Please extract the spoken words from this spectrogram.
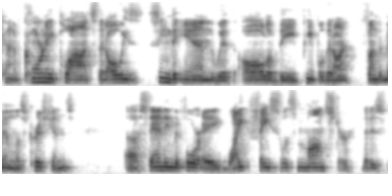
kind of corny plots that always seem to end with all of the people that aren't fundamentalist Christians uh, standing before a white faceless monster that is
